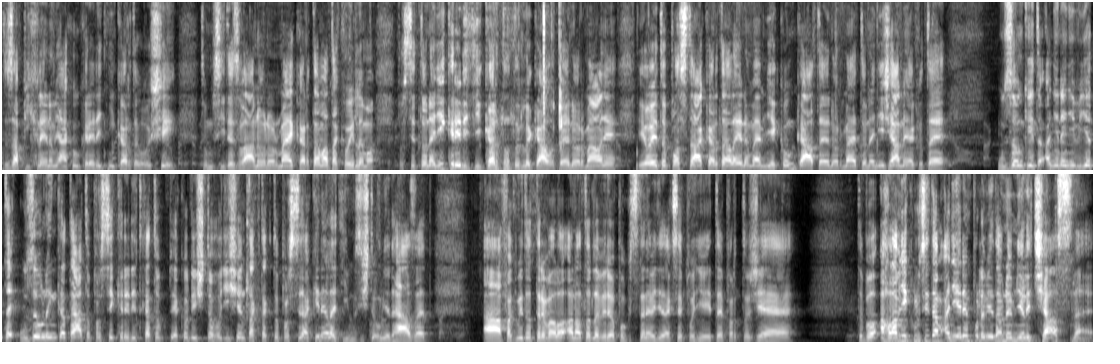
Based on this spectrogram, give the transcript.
to zapíchli jenom nějakou kreditní kartou, hoši. To musíte zvládnout normálně kartama, takovýhle, prostě to není kreditní karta tohle kámo, to je normálně, jo je to plastová karta, ale jenom je měkonká, to je normálně, to není žádný, jako to je, úzonky, to ani není vidět, to je úzoulinkatá, to prostě kreditka, to jako když to hodíš jen tak, tak to prostě taky neletí, musíš to umět házet. A fakt mi to trvalo a na tohle video, pokud jste neviděli, tak se podívejte, protože to bylo, a hlavně kluci tam ani jeden podle mě tam neměli čas, ne?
